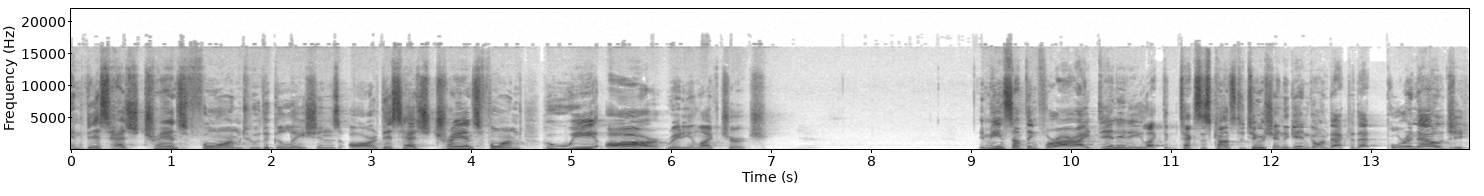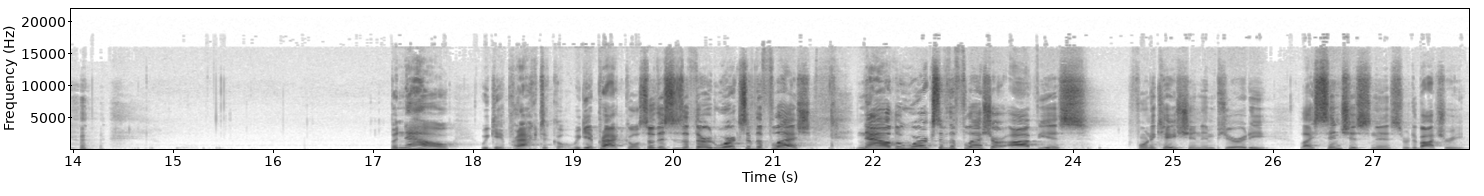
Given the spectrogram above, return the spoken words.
And this has transformed who the Galatians are. This has transformed who we are, Radiant Life Church. It means something for our identity, like the Texas Constitution. Again, going back to that poor analogy. but now we get practical. We get practical. So this is the third works of the flesh. Now, the works of the flesh are obvious fornication, impurity, licentiousness or debauchery,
